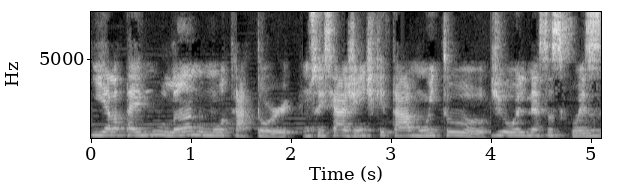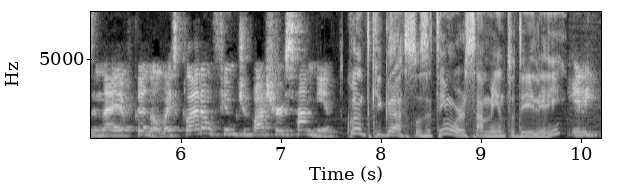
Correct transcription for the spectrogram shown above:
e ela tá emulando um outro ator. Não sei se é a gente que tá muito de olho nessas coisas na época, não. Mas claro, é um filme de baixo orçamento. Quanto que gastou? Você tem o um orçamento dele aí? Ele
